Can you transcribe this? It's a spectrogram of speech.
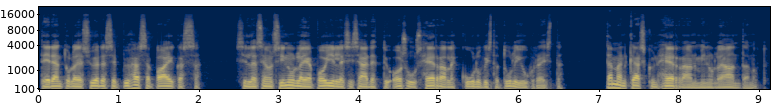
Teidän tulee syödä se pyhässä paikassa, sillä se on sinulle ja pojillesi säädetty osuus Herralle kuuluvista tuliuhreista. Tämän käskyn Herra on minulle antanut.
